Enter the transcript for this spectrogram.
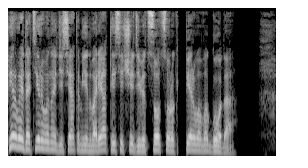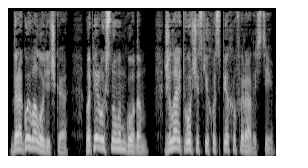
Первое датировано 10 января 1941 года. «Дорогой Володечка, во-первых, с Новым годом! Желаю творческих успехов и радости.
